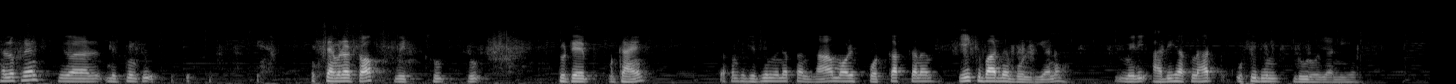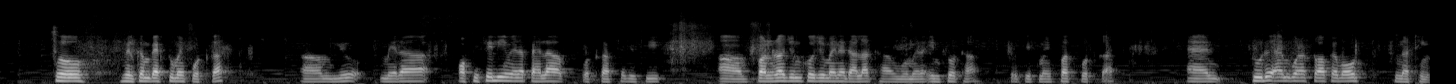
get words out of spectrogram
Hello, friends. You are listening to Stamina Talk with today Gain. कसम से जिस दिन मैंने अपना नाम और इस पॉडकास्ट का नाम एक बार में बोल दिया ना मेरी आधी हकलाहट उसी दिन दूर हो जानी है so welcome back to my podcast ये मेरा ऑफिशियली मेरा पहला पॉडकास्ट है क्योंकि पंद्रह जून को जो मैंने डाला था वो मेरा इंट्रो था तो it my first podcast and today I am gonna talk about nothing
